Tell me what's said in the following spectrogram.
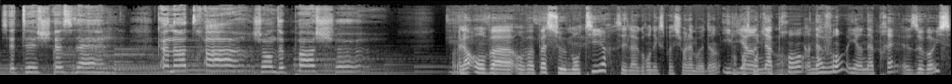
C'était chez elle que notre argent de poche. Alors on va on va pas se mentir, c'est la grande expression à la mode. hein. Il On y a un mentir, hein. apprend, un avant et un après euh, The Voice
